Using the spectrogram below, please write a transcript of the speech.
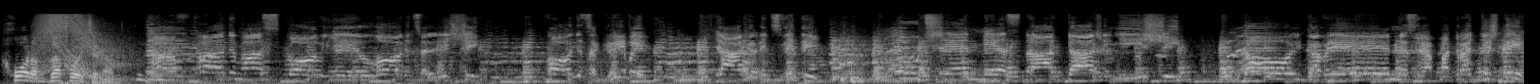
Хором запойте нам. На Подмосковье ловятся лещи, водятся грибы, ягоды, цветы. Лучшее место даже не ищи, только время зря потратишь ты.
